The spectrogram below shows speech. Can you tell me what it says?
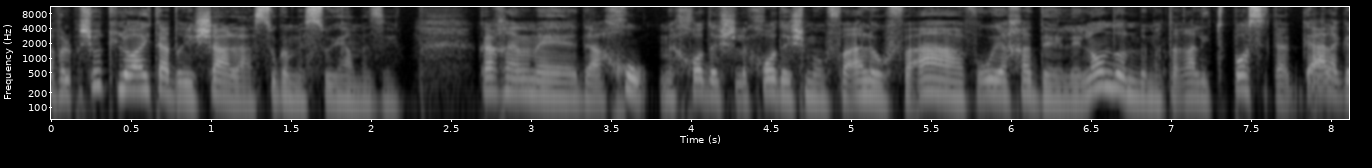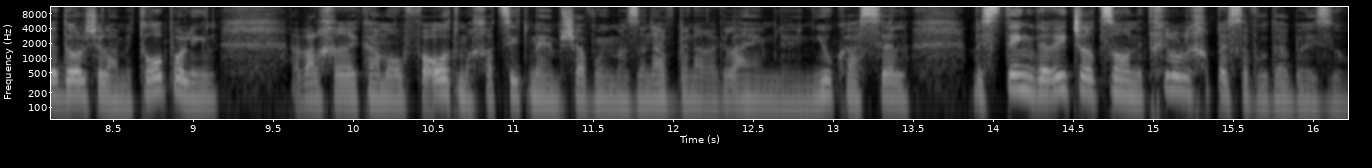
אבל פשוט לא הייתה דרישה לסוג המסוים הזה. ככה הם אה, דעכו מחודש לחודש, מהופעה להופעה, עברו יחד אה, ללונדון במטרה לתפוס את הגל הגדול של המטרופולין, אבל אחרי כמה הופעות, מחצית מהם שבו עם הזנב בין הרגליים לניוקאסל, וסטינג וריצ'רדסון התחילו לחפש עבודה באזור.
